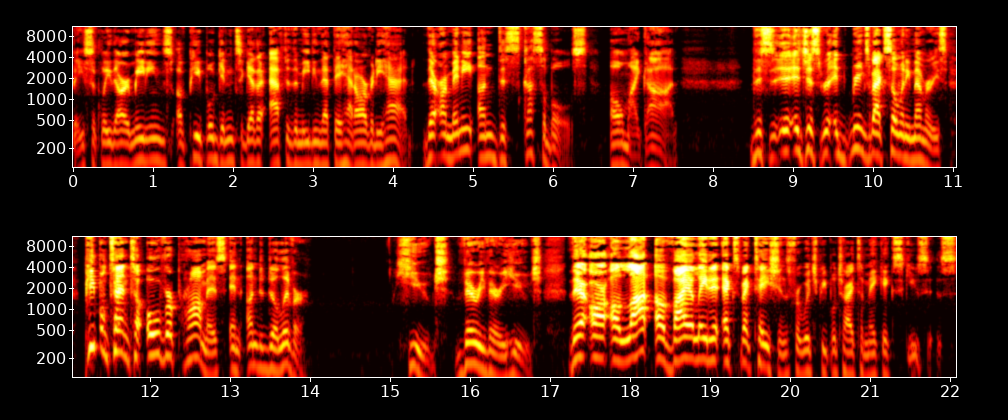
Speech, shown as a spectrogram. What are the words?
Basically, there are meetings of people getting together after the meeting that they had already had. There are many undiscussables. Oh my god. This it just it brings back so many memories. People tend to overpromise and underdeliver. Huge, very very huge. There are a lot of violated expectations for which people try to make excuses.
